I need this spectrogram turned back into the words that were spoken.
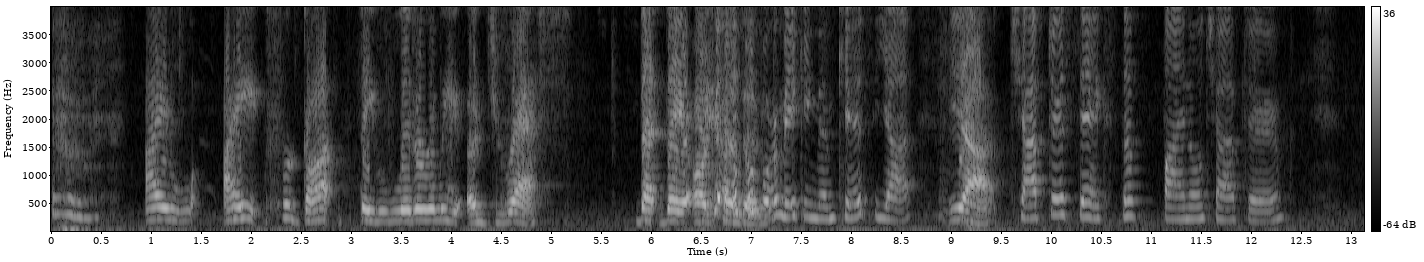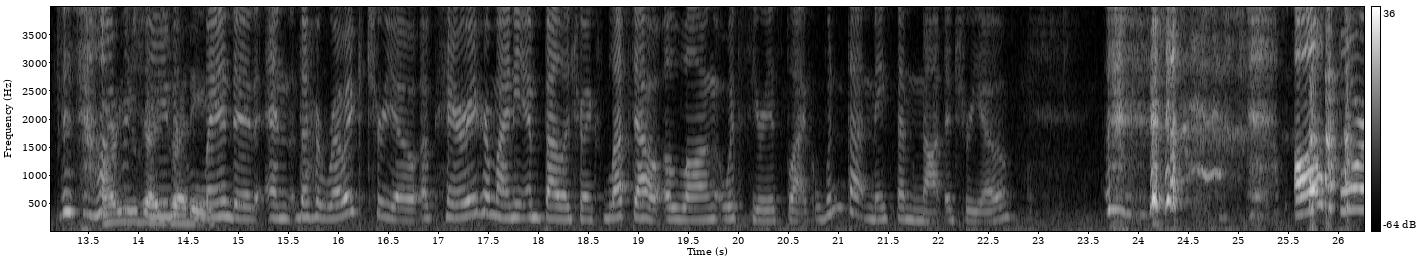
I I forgot they literally address that they are cousins. Before making them kiss, yeah. yeah. Chapter 6, the final chapter. The time Are you guys machine landed, and the heroic trio of Harry, Hermione, and Bellatrix leapt out along with Sirius Black. Wouldn't that make them not a trio? All four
